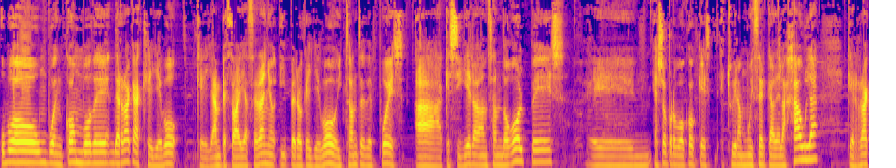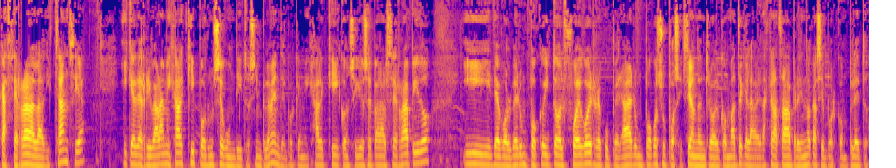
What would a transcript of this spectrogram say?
Hubo un buen combo de, de Rakas que llevó, que ya empezó ahí hace daño, y, pero que llevó instantes después a que siguiera lanzando golpes. Eh, eso provocó que est- estuvieran muy cerca de la jaula, que Rakas cerrara la distancia y que derribara a Mihalki por un segundito simplemente, porque Mihalki consiguió separarse rápido y devolver un poquito el fuego y recuperar un poco su posición dentro del combate, que la verdad es que la estaba perdiendo casi por completo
